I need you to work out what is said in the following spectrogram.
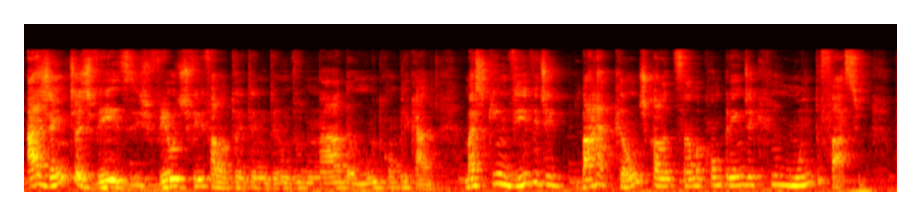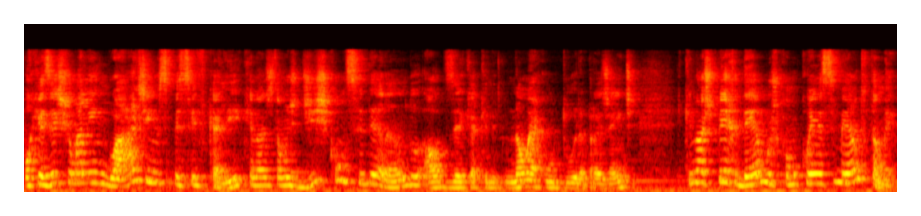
a gente às vezes vê o desfile e fala, não tô entendendo nada, muito complicado. Mas quem vive de barracão de escola de samba compreende aquilo muito fácil. Porque existe uma linguagem específica ali que nós estamos desconsiderando ao dizer que aquilo não é cultura pra gente, que nós perdemos como conhecimento também.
